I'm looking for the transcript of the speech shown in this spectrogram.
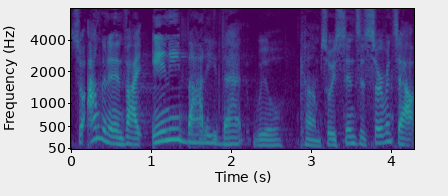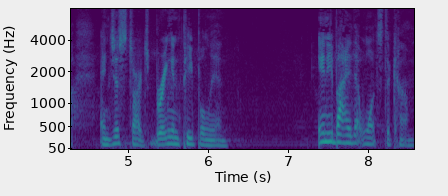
So I'm going to invite anybody that will come. So he sends his servants out and just starts bringing people in. Anybody that wants to come.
